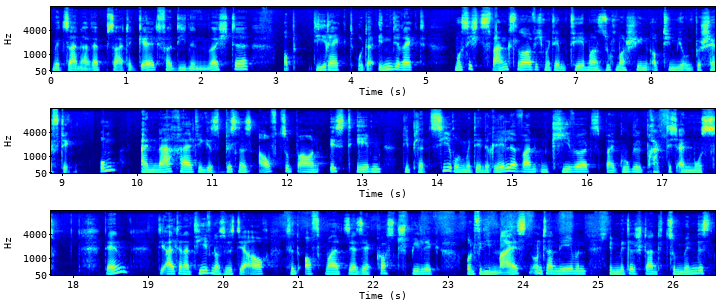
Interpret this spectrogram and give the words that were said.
mit seiner Webseite Geld verdienen möchte, ob direkt oder indirekt, muss sich zwangsläufig mit dem Thema Suchmaschinenoptimierung beschäftigen. Um ein nachhaltiges Business aufzubauen, ist eben die Platzierung mit den relevanten Keywords bei Google praktisch ein Muss. Denn die Alternativen, das wisst ihr auch, sind oftmals sehr, sehr kostspielig und für die meisten Unternehmen im Mittelstand zumindest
